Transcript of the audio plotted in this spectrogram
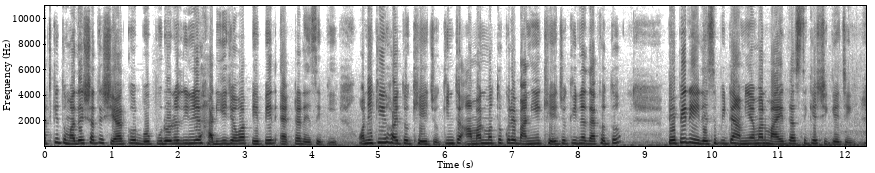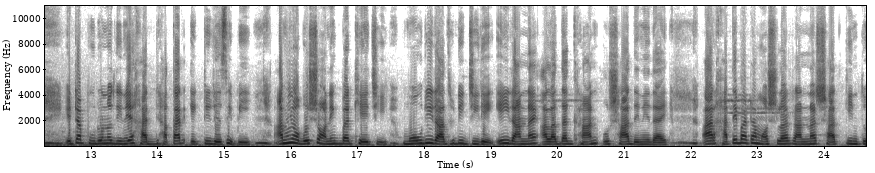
আজকে তোমাদের সাথে শেয়ার করব পুরনো দিনের হারিয়ে যাওয়া পেঁপের একটা রেসিপি অনেকেই হয়তো খেয়েছো, কিন্তু আমার মতো করে বানিয়ে খেয়েছো কি না দেখো তো। পেঁপের এই রেসিপিটা আমি আমার মায়ের কাছ থেকে শিখেছি। এটা পুরনো দিনে হাত ঢাকার একটি রেসিপি আমি অবশ্য অনেকবার খেয়েছি। মৌরি রাঁধুনি জিরে, এই রান্নায় আলাদা ঘ্রাণ ও স্বাদ এনে দেয়। আর হাতে বাটা মশলার রান্নার স্বাদ কিন্তু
